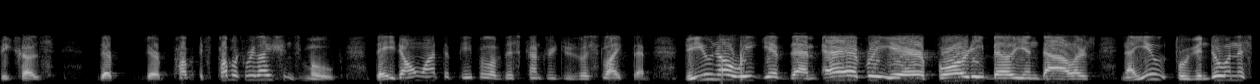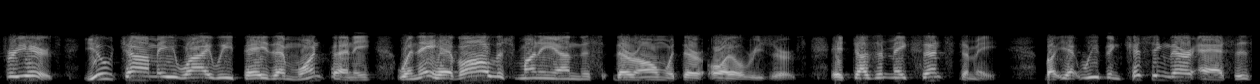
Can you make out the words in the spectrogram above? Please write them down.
because they're they're pub- it's public relations move. They don't want the people of this country to dislike them. Do you know we give them every year forty billion dollars? Now you we've been doing this for years. You tell me why we pay them one penny when they have all this money on this their own with their oil reserves. It doesn't make sense to me. But yet we've been kissing their asses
